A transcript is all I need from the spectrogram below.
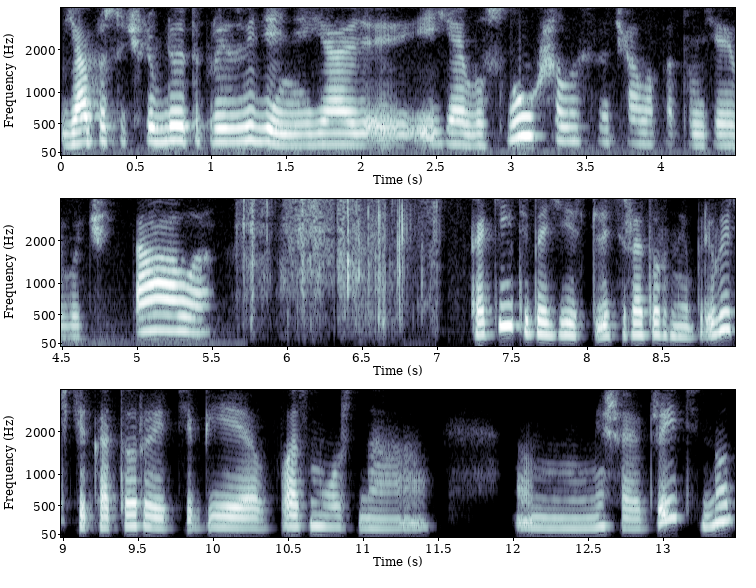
я просто очень люблю это произведение. Я, я его слушала сначала, потом я его читала. Какие у тебя есть литературные привычки, которые тебе, возможно, мешают жить, но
